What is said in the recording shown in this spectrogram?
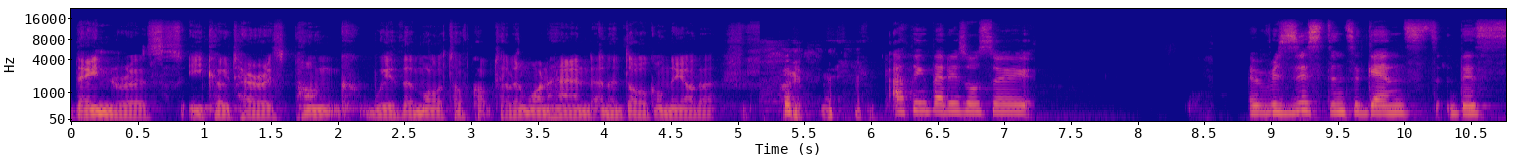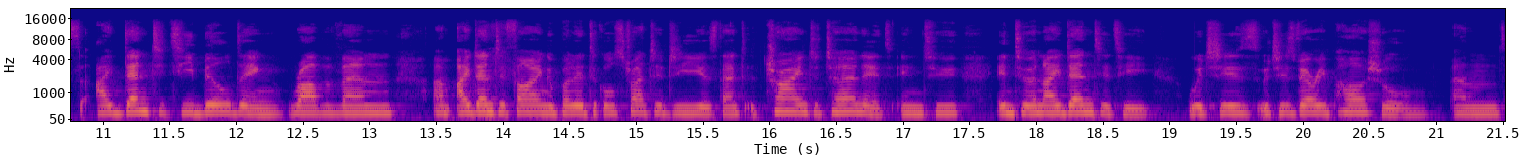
dangerous eco-terrorist punk with a Molotov cocktail in one hand and a dog on the other. I think that is also a resistance against this identity building rather than um, identifying a political strategy is that trying to turn it into into an identity which is which is very partial and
